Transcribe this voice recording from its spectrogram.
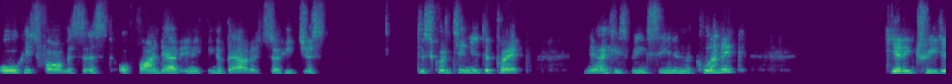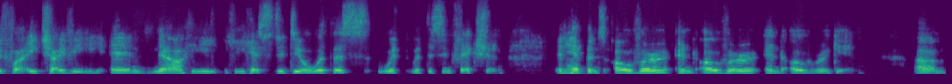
or his pharmacist or find out anything about it. So he just discontinued the PrEP. Now he's being seen in the clinic, getting treated for HIV, and now he, he has to deal with this with, with this infection. It happens over and over and over again. Um,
